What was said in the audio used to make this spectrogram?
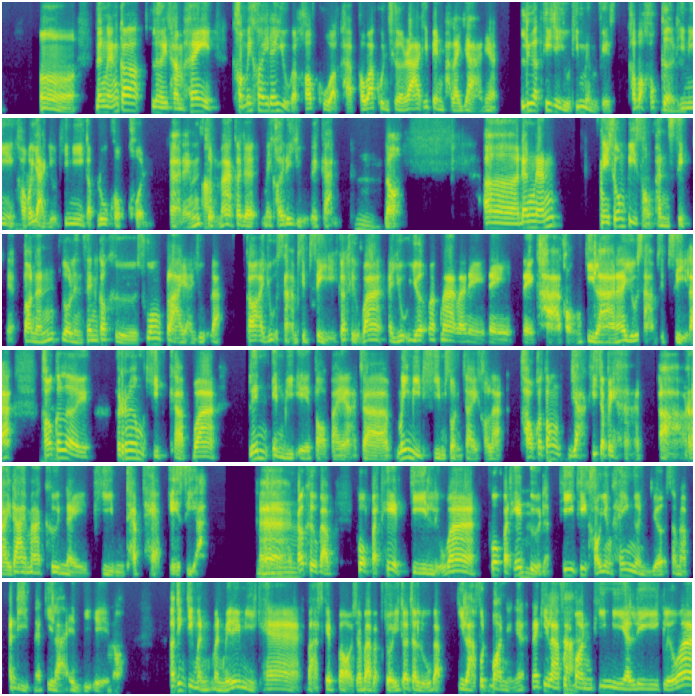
เออดังนั้นก็เลยทำให้เขาไม่ค่อยได้อยู่กับครอบครัวครับ เพราะว่าคุณ Sherra ที่เป็นภรรยาเนี่ย เลือกที่จะอยู่ที่เมมฟิสเขาบอกเขาเกิดที่นี่เขาก็อยากอยู่ที่นี่กับลูกหกคนอ่าดังนั้นส่วนมากก็จะไม่ค่อยได้อยู่ด้วยกันเนาะเอ่อดังนั้นในช่วงปี 2010 เนี่ย ตอนนั้น Lorenzen ก็คือช่วงปลายอายุละ ก็อายุ 34 ก็ถือว่าอายุเยอะมากๆแล้วในในในขาของกีฬานะอายุ 34 แล้วเขาก็เลยเริ่มคิดครับว่าเล่น NBA ต่อไปอาจจะไม่มีทีมสนใจเขาละเขาก็ต้องอยากที่จะไปหาอ่ารายได้มากขึ้นในทีมแถบแถบเอเชียอ่าก็คือแบบพวกประเทศจีนหรือว่าพวกประเทศอื่นที่ที่เขายังให้เงินเยอะสำหรับอดีตนักกีฬา NBA เนาะ เอาจริงๆมันมันไม่ได้มีแค่บาสเกตบอลใช่ป่ะแบบโจอี้ก็จะรู้แบบกีฬาฟุตบอลอย่างเงี้ยนักกีฬาฟุตบอลพรีเมียร์ลีก หรือว่า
